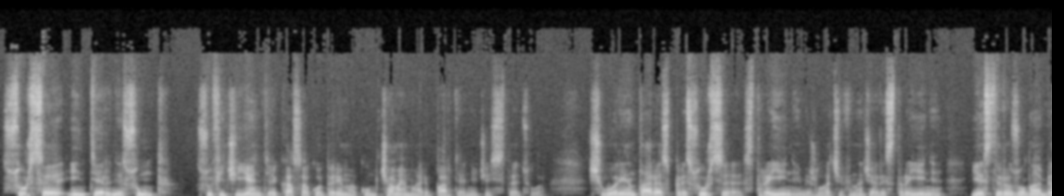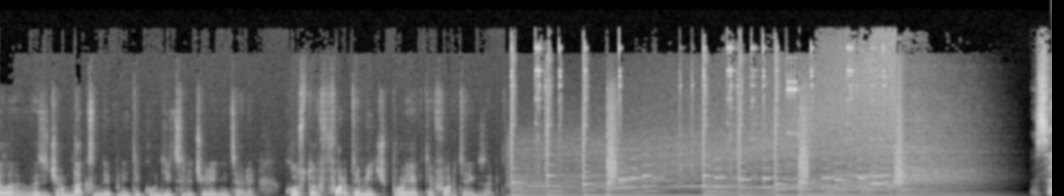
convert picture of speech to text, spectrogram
surse interne sunt suficiente ca să acoperim acum cea mai mare parte a necesităților. Și orientarea spre surse străine, mijloace financiare străine, este rezonabilă, vă ziceam, dacă sunt îndeplinite condițiile cele inițiale. Costuri foarte mici, proiecte foarte exacte. Să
